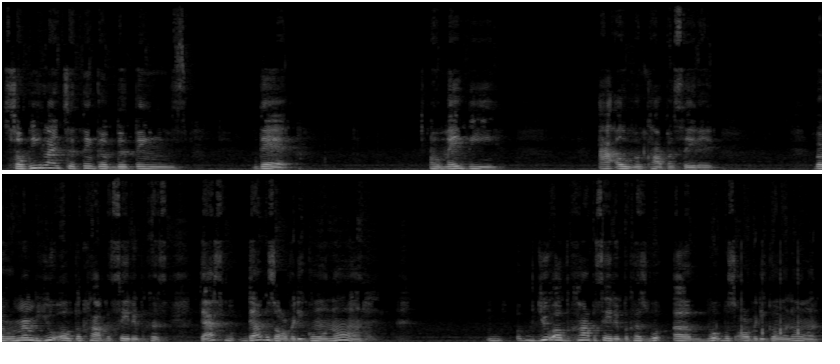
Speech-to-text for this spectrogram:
So we like to think of the things that or maybe I overcompensated. But remember, you overcompensated because that's that was already going on. You overcompensated because of what was already going on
